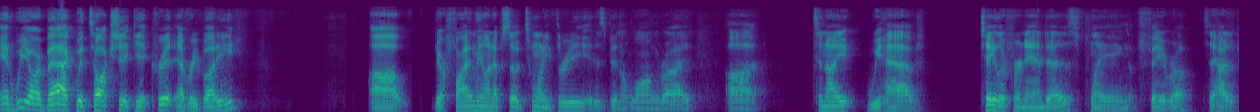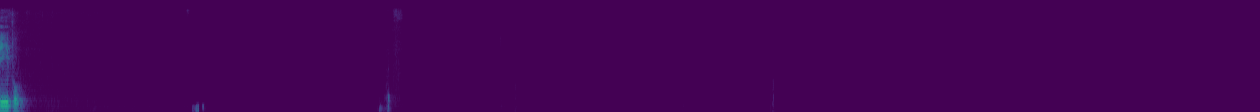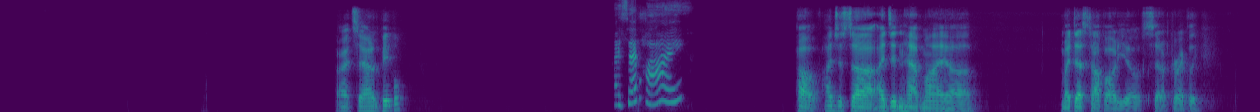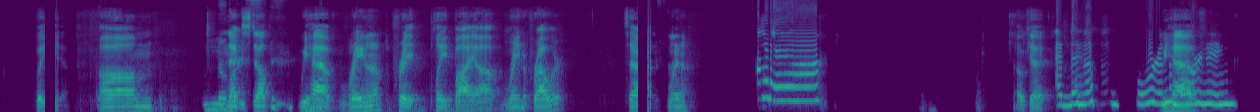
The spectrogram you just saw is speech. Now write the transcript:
And we are back with Talk Shit Get Crit, everybody. Uh, we are finally on episode 23. It has been a long ride. Uh, tonight we have Taylor Fernandez playing Feyre. Say hi to the people. All right, say hi to the people. I said hi. Oh, I just uh I didn't have my uh my desktop audio set up correctly. But yeah. Um next up we have Raina pra- played by uh Raina Prowler. Say hi, Raina. Hello. Okay. I've been up since four in We the have- morning.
